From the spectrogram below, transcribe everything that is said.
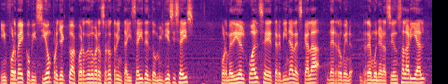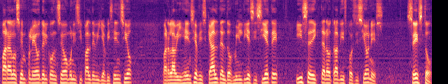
informe de comisión, proyecto de acuerdo número 036 del 2016, por medio del cual se determina la escala de remuneración salarial para los empleos del Consejo Municipal de Villavicencio para la vigencia fiscal del 2017 y se dictan otras disposiciones. Sexto,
